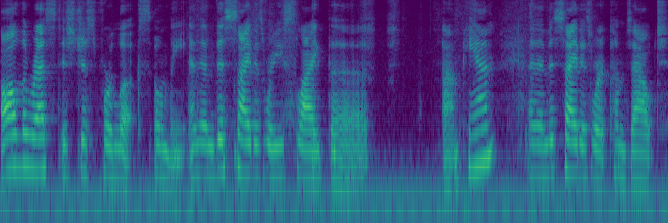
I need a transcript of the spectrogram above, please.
all the rest is just for looks only. And then this side is where you slide the um, pan. And then this side is where it comes out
